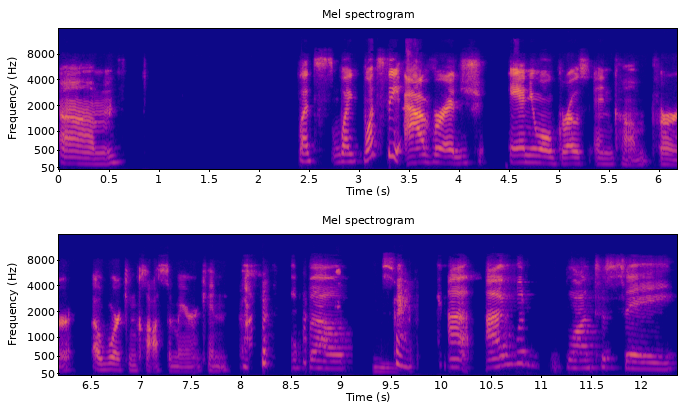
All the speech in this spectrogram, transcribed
Um let's like what's the average annual gross income for a working class American? About I I would want to say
